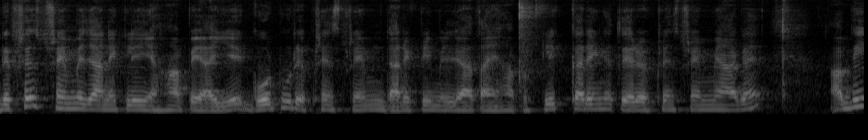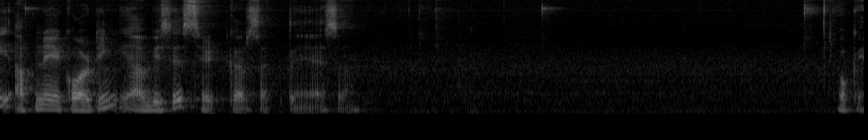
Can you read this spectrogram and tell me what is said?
रेफरेंस फ्रेम में जाने के लिए यहाँ पे आइए। Go to reference frame directly मिल जाता है। यहाँ पे क्लिक करेंगे तो ये रेफरेंस फ्रेम में आ गए। अभी अपने अकॉर्डिंग अभी से सेट कर सकते हैं ऐसा। ओके।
